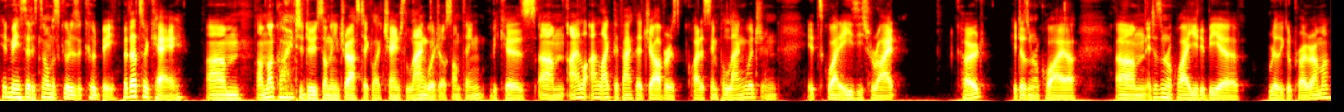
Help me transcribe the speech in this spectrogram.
it means that it's not as good as it could be. But that's okay. Um, I'm not going to do something drastic like change the language or something because um, I, I like the fact that Java is quite a simple language and it's quite easy to write code. It doesn't require um, it doesn't require you to be a really good programmer,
